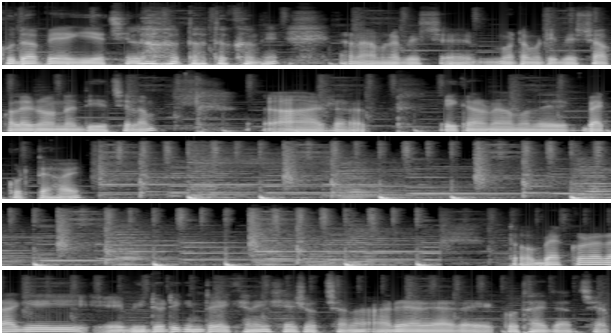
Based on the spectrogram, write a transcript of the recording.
ক্ষুধা পেয়ে গিয়েছিল ততক্ষণে। কারণ আমরা বেশ মোটামুটি বেশ সকালে রওনা দিয়েছিলাম। আর এই কারণে আমাদের ব্যাক করতে হয়। তো ব্যাক করার আগেই এই ভিডিওটি কিন্তু এখানেই শেষ হচ্ছে না। আরে আরে আরে, কোথায় যাচ্ছেন?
